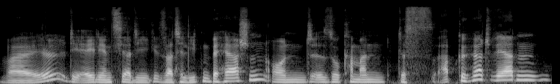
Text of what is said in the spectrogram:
weil die Aliens ja die Satelliten beherrschen und äh, so kann man das abgehört werden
